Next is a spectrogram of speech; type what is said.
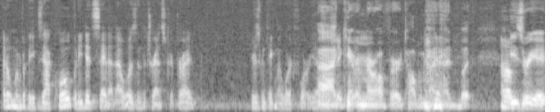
I don't remember the exact quote, but he did say that. That was in the transcript, right? You're just gonna take my word for it. Yeah, Uh, I can't remember off the very top of my head, but Um, he's re-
